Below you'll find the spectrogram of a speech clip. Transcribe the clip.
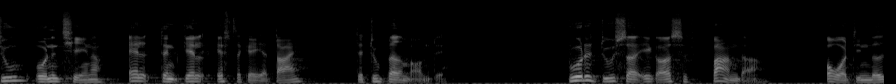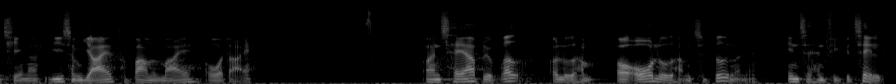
Du onde tjener, al den gæld eftergav jeg dig, da du bad mig om det. Burde du så ikke også forbarme dig over din medtjener, ligesom jeg forbarmede mig over dig? Og hans herre blev vred og, lod ham, og overlod ham til bødlerne, indtil han fik betalt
